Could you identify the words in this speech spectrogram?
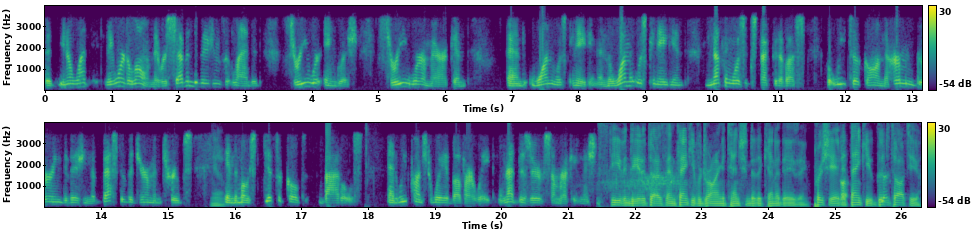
that you know what they weren't alone. There were seven divisions that landed. Three were English, three were American, and one was Canadian. And the one that was Canadian, nothing was expected of us, but we took on the Hermann Goering Division, the best of the German troops, yeah. in the most difficult battles. And we punched way above our weight, and that deserves some recognition. Steve, indeed it does. And thank you for drawing attention to the Canadese. Appreciate it. Oh, thank you. Good to talk to you.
